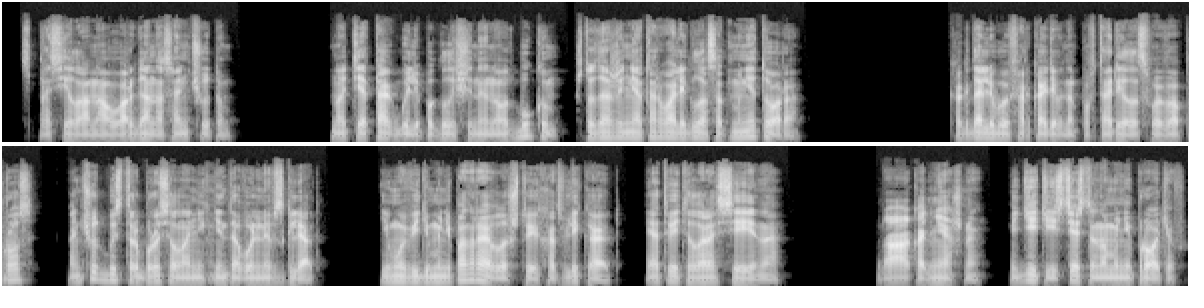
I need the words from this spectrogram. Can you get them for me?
– спросила она у Варгана с Анчутом. Но те так были поглощены ноутбуком, что даже не оторвали глаз от монитора. Когда Любовь Аркадьевна повторила свой вопрос, Анчут быстро бросил на них недовольный взгляд. Ему, видимо, не понравилось, что их отвлекают, и ответил рассеянно. «Да, конечно. Идите, естественно, мы не против».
